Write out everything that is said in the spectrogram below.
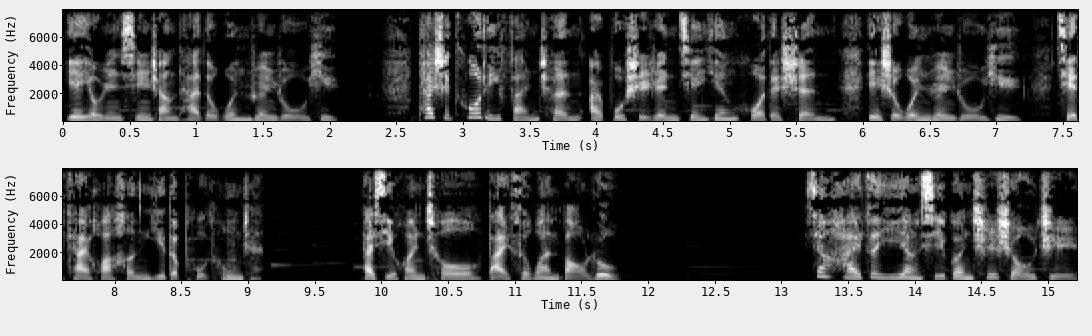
也有人欣赏他的温润如玉。他是脱离凡尘而不食人间烟火的神，也是温润如玉且才华横溢的普通人。他喜欢抽白色万宝路，像孩子一样习惯吃手指，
